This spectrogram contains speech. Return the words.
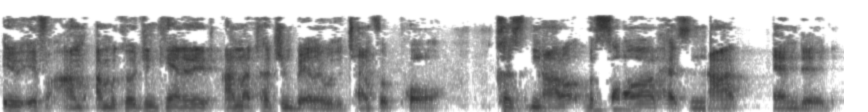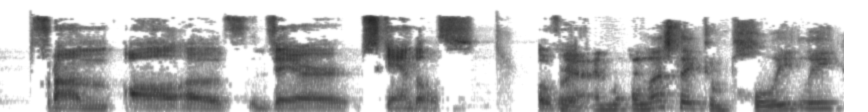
if if I'm, I'm a coaching candidate, I'm not touching Baylor with a ten foot pole because not the fallout has not ended from all of their scandals over. Yeah, and unless they completely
